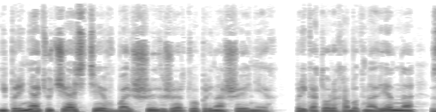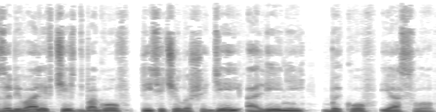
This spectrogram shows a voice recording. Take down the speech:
и принять участие в больших жертвоприношениях, при которых обыкновенно забивали в честь богов тысячи лошадей, оленей, быков и ослов.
